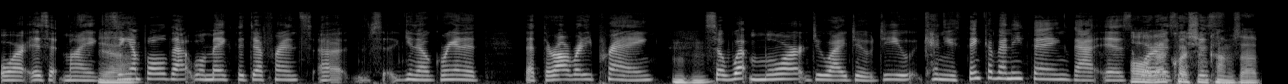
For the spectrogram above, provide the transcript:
Or is it my Yeah. example that will make the difference? Uh, you know, granted that they're already praying. Mm-hmm. So, what more do I do? Do you can you think of anything that is? Oh, or that is question comes up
